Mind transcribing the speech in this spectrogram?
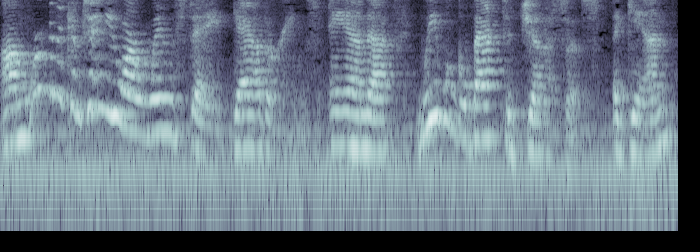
um, we're going to continue our Wednesday gatherings and uh, we will go back to Genesis again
